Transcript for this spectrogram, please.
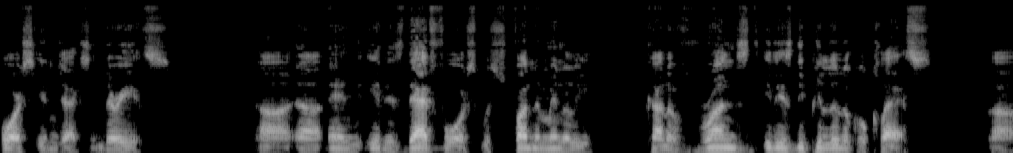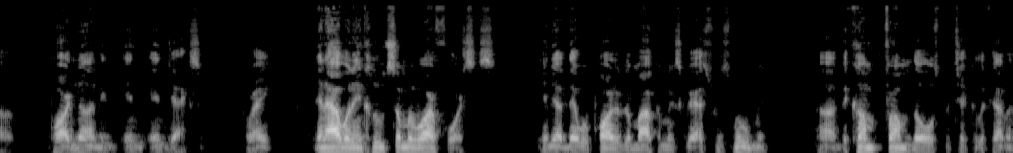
force in Jackson. There is. Uh, uh, and it is that force which fundamentally kind of runs, it is the political class, uh, par none, in, in, in Jackson, right? And I would include some of our forces you know, that were part of the Malcolm X grassroots movement uh, to come from those particular kind of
